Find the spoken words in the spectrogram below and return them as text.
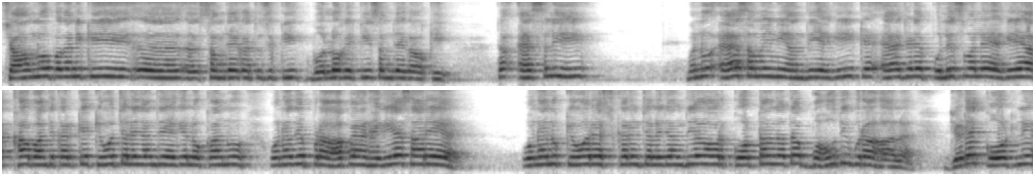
ਸ਼ਾਮ ਨੂੰ ਪਤਾ ਨਹੀਂ ਕੀ ਸਮਝੇਗਾ, ਤੁਸੀਂ ਕੀ ਬੋਲੋਗੇ, ਕੀ ਸਮਝੇਗਾ ਉਹ ਕੀ। ਤਾਂ ਇਸ ਲਈ ਮੈਨੂੰ ਇਹ ਸਮਝ ਨਹੀਂ ਆਉਂਦੀ ਹੈਗੀ ਕਿ ਇਹ ਜਿਹੜੇ ਪੁਲਿਸ ਵਾਲੇ ਹੈਗੇ ਆ, ਅੱਖਾਂ ਬੰਦ ਕਰਕੇ ਕਿਉਂ ਚਲੇ ਜਾਂਦੇ ਹੈਗੇ ਲੋਕਾਂ ਨੂੰ? ਉਹਨਾਂ ਦੇ ਭਰਾ ਭੈਣ ਹੈਗੇ ਆ ਸਾਰੇ। ਆ ਉਹਨਾਂ ਨੂੰ ਕਿਉਂ ਅਰੈਸਟ ਕਰਨ ਚਲੇ ਜਾਂਦੇ ਆ? ਔਰ ਕੋਰਟਾਂ ਦਾ ਤਾਂ ਬਹੁਤ ਹੀ ਬੁਰਾ ਹਾਲ ਹੈ। ਜਿਹੜੇ ਕੋਰਟ ਨੇ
